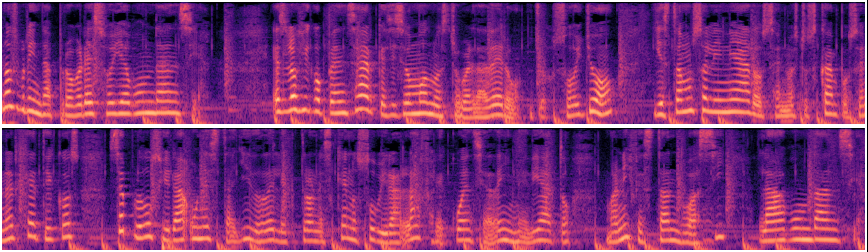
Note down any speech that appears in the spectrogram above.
nos brinda progreso y abundancia. Es lógico pensar que si somos nuestro verdadero yo soy yo y estamos alineados en nuestros campos energéticos, se producirá un estallido de electrones que nos subirá la frecuencia de inmediato, manifestando así la abundancia.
